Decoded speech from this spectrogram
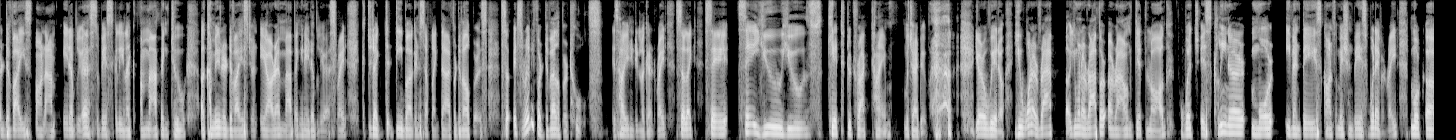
a device on um, aws so basically like a mapping to a community device to an ARN mapping in aws right? To like debug and stuff like that for developers. So it's really for developer tools is how you need to look at it right? So like say say you use git to track time which i do. You're a weirdo. You want to wrap uh, you want to wrap around git log which is cleaner more event based confirmation based whatever right more uh,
